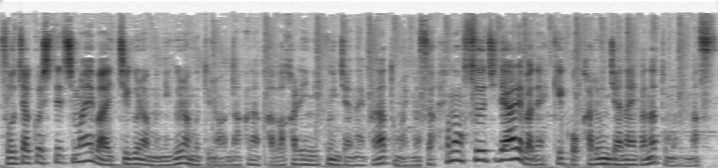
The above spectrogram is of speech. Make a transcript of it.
装着してしまえば 1g、2g っていうのはなかなか分かりにくいんじゃないかなと思いますが、この数値であればね、結構軽いんじゃないかなと思います。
